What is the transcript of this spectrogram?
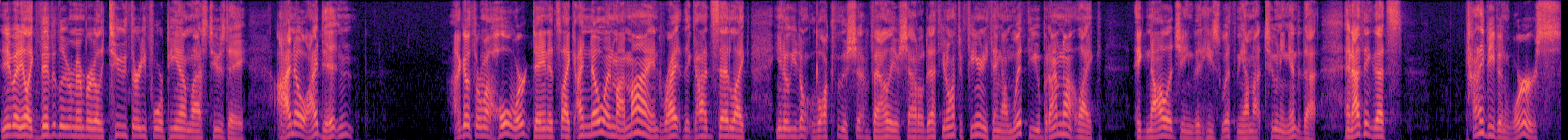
Anybody like vividly remember like 2:34 p.m. last Tuesday? I know I didn't. I go through my whole workday, and it's like I know in my mind, right, that God said, like, you know, you don't walk through the sh- valley of shadow death. You don't have to fear anything. I'm with you, but I'm not like acknowledging that He's with me. I'm not tuning into that, and I think that's kind of even worse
